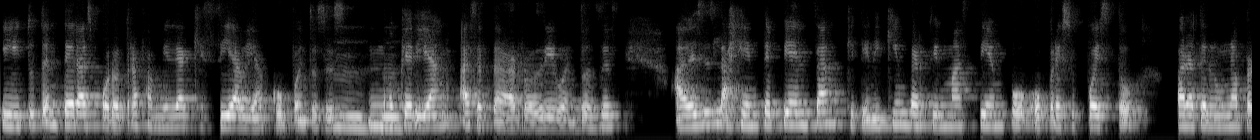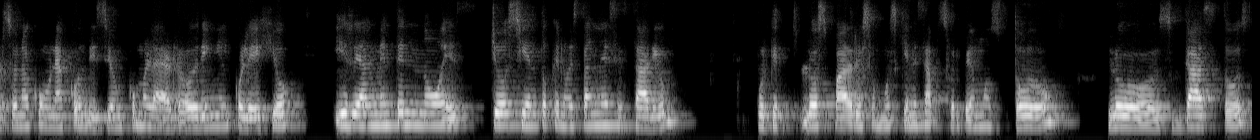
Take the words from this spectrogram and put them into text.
Y tú te enteras por otra familia que sí había cupo, entonces no querían aceptar a Rodrigo. Entonces, a veces la gente piensa que tiene que invertir más tiempo o presupuesto para tener una persona con una condición como la de Rodrigo en el colegio y realmente no es, yo siento que no es tan necesario porque los padres somos quienes absorbemos todo, los gastos,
